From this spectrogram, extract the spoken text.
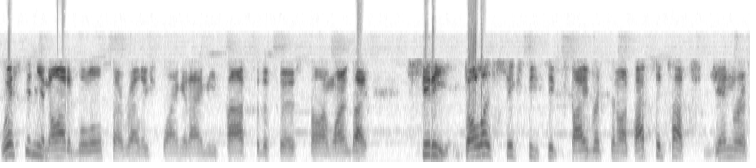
Western United will also relish playing at AAMI Park for the first time, won't they? City, $1.66 favourite tonight. Perhaps a touch generous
